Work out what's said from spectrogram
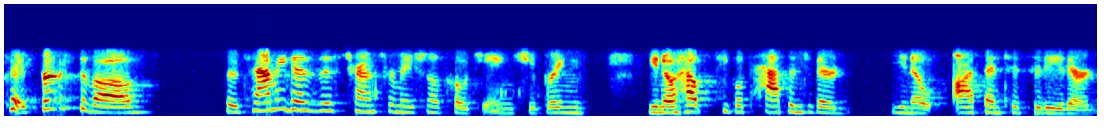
okay, first of all, so Tammy does this transformational coaching. She brings, you know, helps people tap into their, you know, authenticity, their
